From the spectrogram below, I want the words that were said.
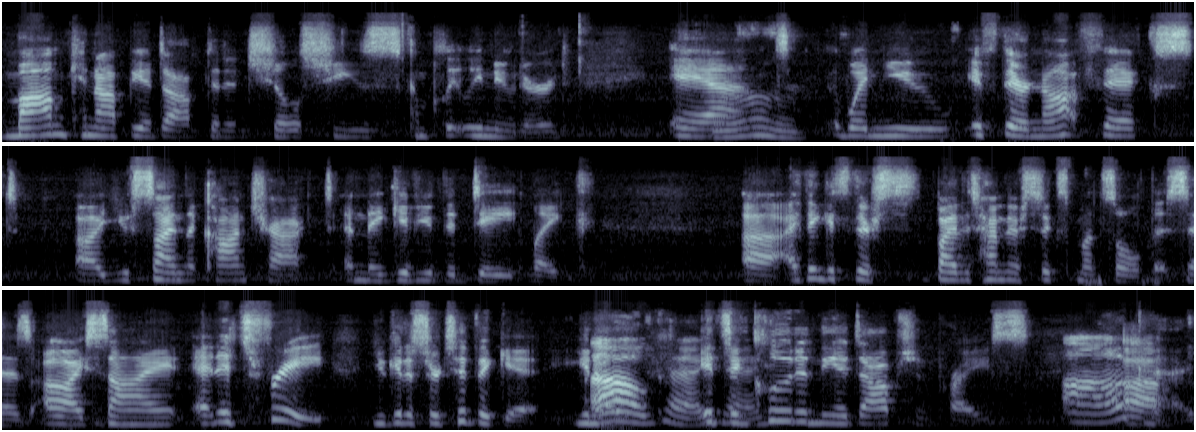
Mom cannot be adopted until she's completely neutered. And Mm. when you, if they're not fixed, uh, you sign the contract and they give you the date like uh, I think it's their by the time they're six months old that says, "Oh, I sign," and it's free. You get a certificate. You know, oh, okay. it's okay. included in the adoption price. Oh, uh, okay.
